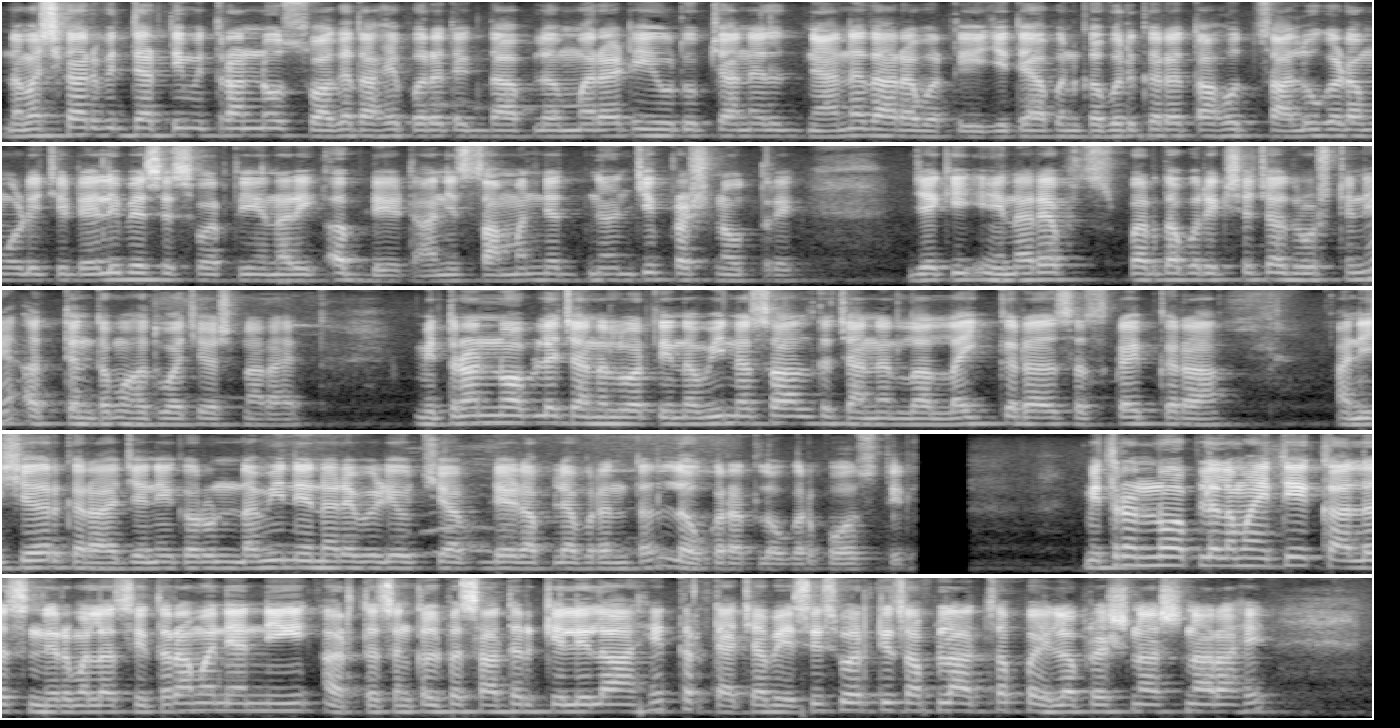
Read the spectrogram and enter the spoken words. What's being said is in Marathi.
नमस्कार विद्यार्थी मित्रांनो स्वागत आहे परत एकदा आपलं मराठी यूट्यूब चॅनल ज्ञानधारावरती जिथे आपण कव्हर करत आहोत चालू घडामोडीची डेली बेसिसवरती येणारी अपडेट आणि सामान्य ज्ञानची प्रश्नोत्तरे जे की येणाऱ्या स्पर्धा परीक्षेच्या दृष्टीने अत्यंत महत्त्वाचे असणार आहेत. मित्रांनो आपल्या चॅनलवरती नवीन असाल तर चॅनलला लाईक करा सबस्क्राईब करा आणि शेअर करा जेणेकरून नवीन येणाऱ्या व्हिडिओची अपडेट आपल्यापर्यंत लवकरात लवकर पोहोचतील. मित्रांनो आपल्याला माहिती आहे कालच निर्मला सीतारामन यांनी अर्थसंकल्प सादर केलेला आहे. तर त्याच्या बेसिसवरतीच आपला आजचा पहिला प्रश्न असणार आहे.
